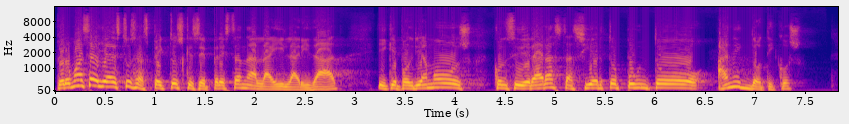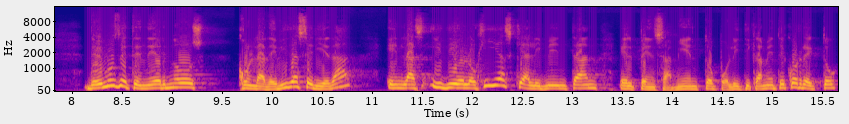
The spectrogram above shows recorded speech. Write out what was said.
Pero más allá de estos aspectos que se prestan a la hilaridad y que podríamos considerar hasta cierto punto anecdóticos, debemos detenernos con la debida seriedad en las ideologías que alimentan el pensamiento políticamente correcto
